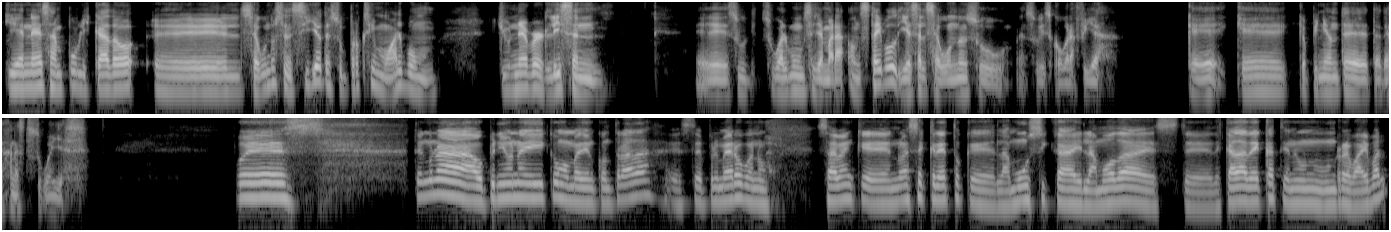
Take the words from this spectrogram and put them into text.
quienes han publicado eh, el segundo sencillo de su próximo álbum, You Never Listen. Eh, su, álbum se llamará Unstable y es el segundo en su, en su discografía. ¿Qué, qué, qué opinión te, te, dejan estos güeyes? Pues tengo una opinión ahí como medio encontrada. Este, primero, bueno, saben que no es secreto que la música y la moda este, de cada década tienen un, revival.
